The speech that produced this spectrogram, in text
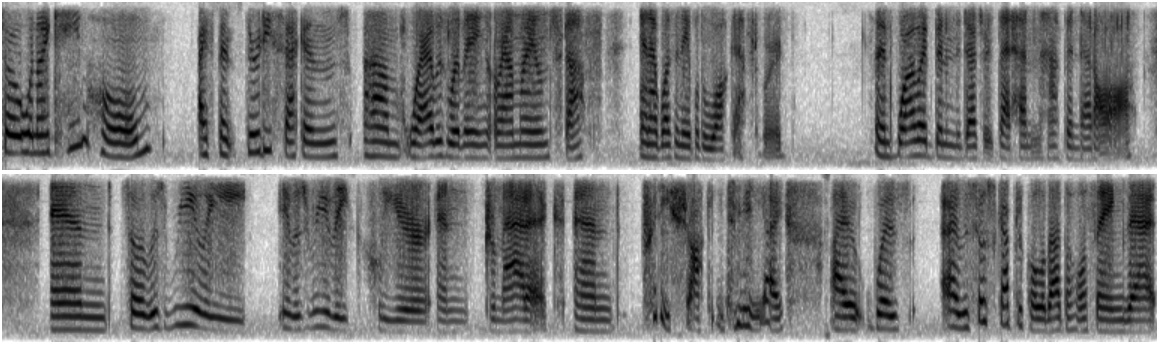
So, when I came home, I spent 30 seconds um, where I was living around my own stuff, and I wasn't able to walk afterward. And while I'd been in the desert, that hadn't happened at all. And so it was really, it was really clear and dramatic and pretty shocking to me. I, I was, I was so skeptical about the whole thing that,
